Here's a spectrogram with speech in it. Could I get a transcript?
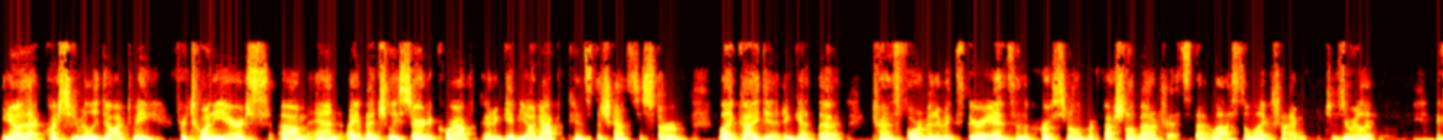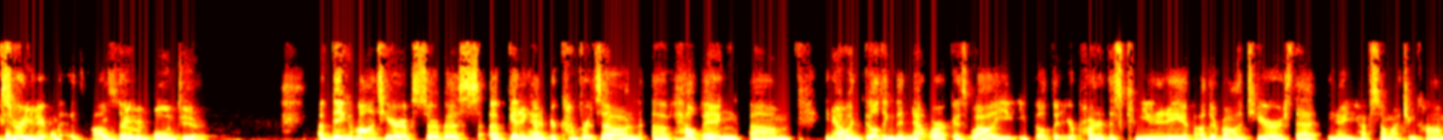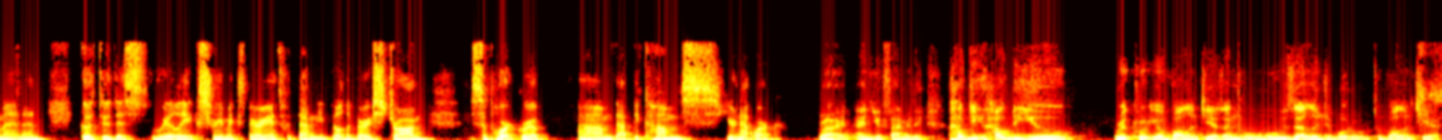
you know, that question really dogged me for 20 years. Um, and I eventually started CorpsAfrica to give young Africans the chance to serve like I did and get the transformative experience and the personal and professional benefits that last a lifetime, which is really extraordinary. Of, it's also being a volunteer. Of being a volunteer, of service, of getting out of your comfort zone, of helping, um, you know, and building the network as well. You, you build that you're part of this community of other volunteers that, you know, you have so much in common and go through this really extreme experience with them. You build a very strong support group um, that becomes your network. Right, and your family. How do you, how do you recruit your volunteers and who, who is eligible to, to volunteer?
